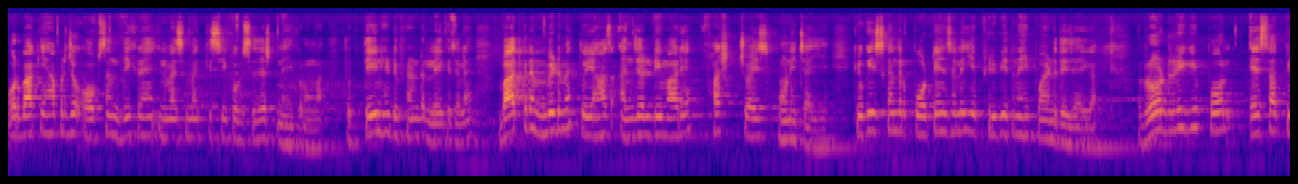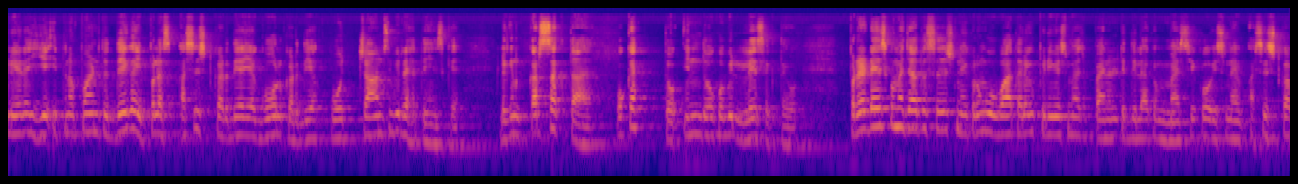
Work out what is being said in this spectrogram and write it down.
और बाकी यहाँ पर जो ऑप्शन दिख रहे हैं, इनमें से मैं किसी को भी सजेस्ट नहीं करूँगा। तो तीन ही डिफेंडर लेके चलें। बात करें मिड में तो यहाँ से Angel Di Maria first choice होनी चाहिए। क्योंकि इसके अंदर पोटेंशियल है, ये फिर भी इतना ही पॉइंट दे जाएगा। रोड्रिगी पोल ऐसा प्लेयर है, ये इतना पॉइंट तो देगा ही प्लस असिस्ट कर दिया या गोल कर दिया, वो चांस भी रहते हैं इसके। लेकिन कर सकता है ओके तो इन दो को भी ले सकते हो। प्रेडेस को मैं ज़्यादा सजेस्ट नहीं करूँगा, वो बात अलग प्रीवियस मैच पेनल्टी दिला के मैसी को इसने असिस्ट का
